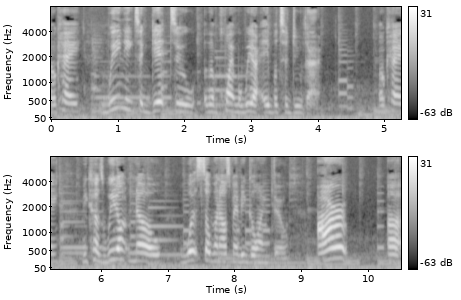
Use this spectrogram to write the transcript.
Okay? We need to get to the point where we are able to do that. Okay? Because we don't know what someone else may be going through. Our uh,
